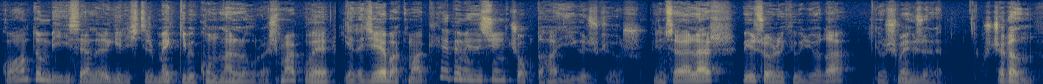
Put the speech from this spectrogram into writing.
kuantum bilgisayarları geliştirmek gibi konularla uğraşmak ve geleceğe bakmak hepimiz için çok daha iyi gözüküyor. Bilimseverler bir sonraki videoda görüşmek üzere. Hoşçakalın.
